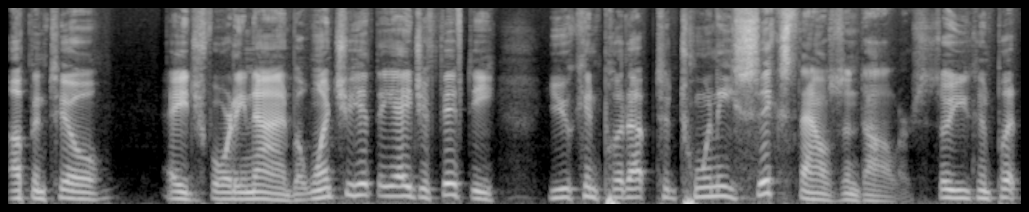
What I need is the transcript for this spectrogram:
up until age 49. But once you hit the age of 50, you can put up to $26,000. So you can put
